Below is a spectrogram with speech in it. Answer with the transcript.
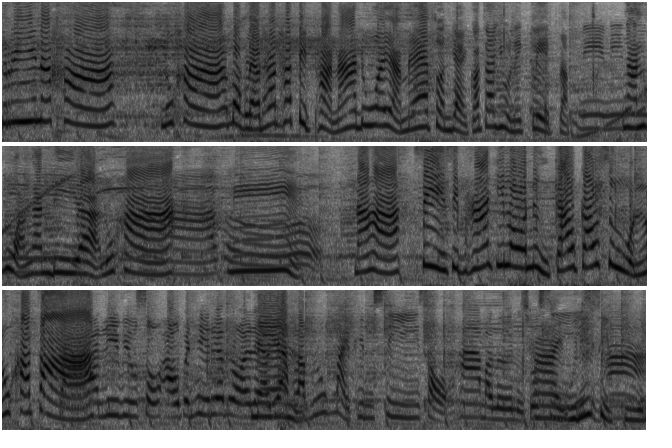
กรีนะคะ ลูกค้าบอกแล้วถ้าถ้าติดผ่าหน้าด้วยอะแม่ส่วนใหญ่ก็จะอยู่ในเกรดแบบ นี่นี่งานหัวงานดีอะ ลูกค้าครับนี่ เออนะคะ 45 กิโล 1990 ลูกค้าจ๋า จ้ารีวิวโซเอาเป็นที่เรียบร้อยแล้วแน่นอยากรับลูกใหม่พิมพ์ C 2 5มาเลยหรือตัว ใช่ C อุ้ยนี่สีพื้น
